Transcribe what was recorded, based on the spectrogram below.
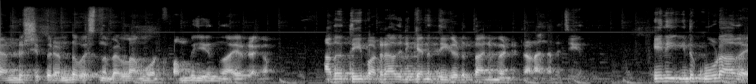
രണ്ട് ഷിപ്പ് രണ്ട് വശത്തുനിന്ന് വെള്ളം അങ്ങോട്ട് പമ്പ് ചെയ്യുന്നതായ രംഗം. അത് തീ പടരാതിരിക്കാനും തീ കെടുത്താനും വേണ്ടിയിട്ടാണ് അങ്ങനെ ചെയ്യുന്നത്. ഇനി ഇത് കൂടാതെ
